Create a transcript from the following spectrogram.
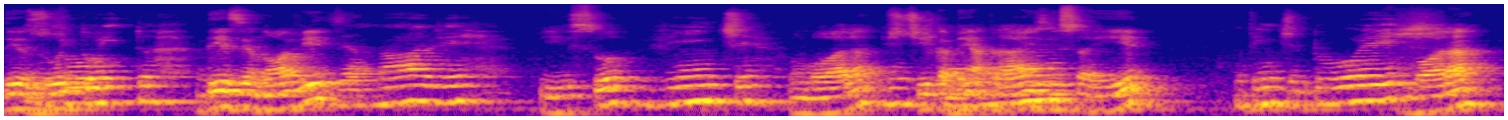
18, 18, 19. 19, Isso. 20, Vambora. Estica bem atrás. Isso aí. 22, Bora.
